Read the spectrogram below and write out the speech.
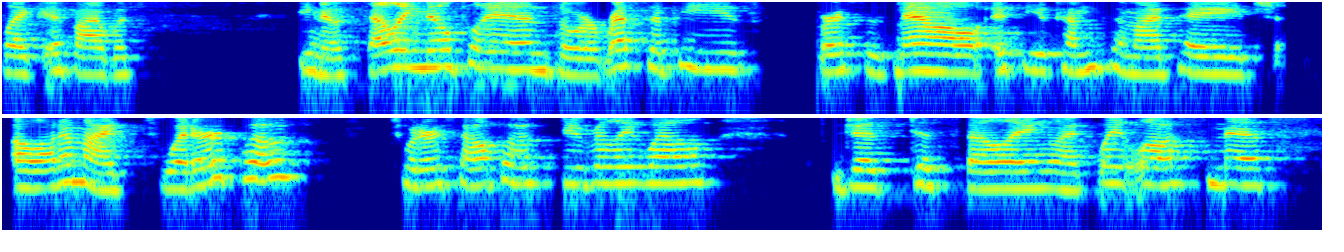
like, if I was, you know, selling meal plans or recipes. Versus now, if you come to my page, a lot of my Twitter posts, Twitter style posts do really well just dispelling like weight loss myths.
